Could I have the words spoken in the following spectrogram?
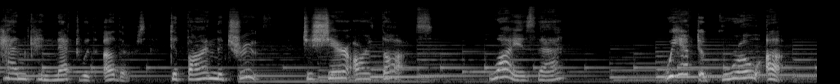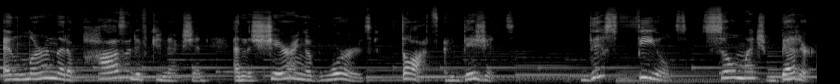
can connect with others, to find the truth, to share our thoughts. Why is that? We have to grow up and learn that a positive connection and the sharing of words, thoughts, and visions this feels so much better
